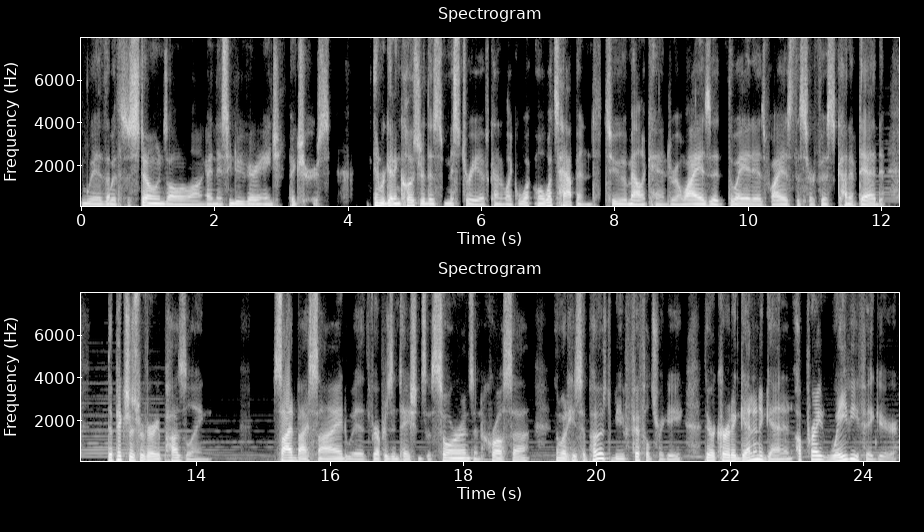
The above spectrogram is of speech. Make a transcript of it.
with with stones all along and they seem to be very ancient pictures. And we're getting closer to this mystery of kind of like what well what's happened to Malacandra? Why is it the way it is? Why is the surface kind of dead? The pictures were very puzzling. Side by side with representations of Sorns and Hrossa and what he supposed to be Pfiffltriggi, there occurred again and again an upright, wavy figure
